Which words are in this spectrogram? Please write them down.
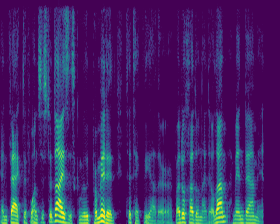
in fact if one sister dies, it's completely permitted to take the other. Baruch Adonai Amen ve'amen.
